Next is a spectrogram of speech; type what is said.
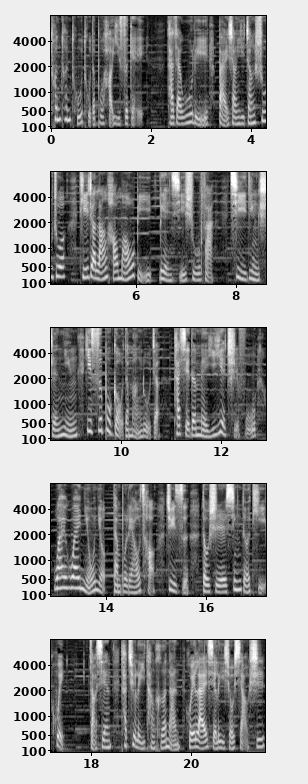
吞吞吐吐的，不好意思给。他在屋里摆上一张书桌，提着狼毫毛笔练习书法，气定神凝，一丝不苟地忙碌着。他写的每一页尺幅歪歪扭扭，但不潦草，句子都是心得体会。早先他去了一趟河南，回来写了一首小诗：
